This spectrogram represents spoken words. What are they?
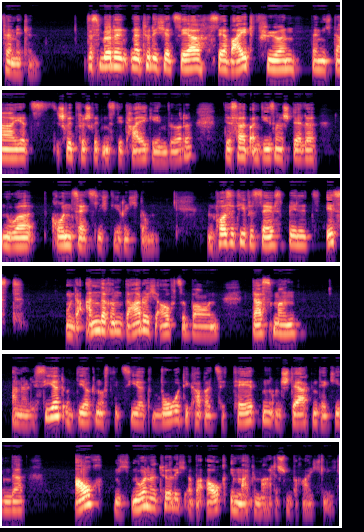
vermitteln? das würde natürlich jetzt sehr, sehr weit führen, wenn ich da jetzt Schritt für Schritt ins Detail gehen würde. Deshalb an dieser Stelle nur grundsätzlich die Richtung. Ein positives Selbstbild ist unter anderem dadurch aufzubauen, dass man analysiert und diagnostiziert, wo die Kapazitäten und Stärken der Kinder auch, nicht nur natürlich, aber auch im mathematischen Bereich liegt.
